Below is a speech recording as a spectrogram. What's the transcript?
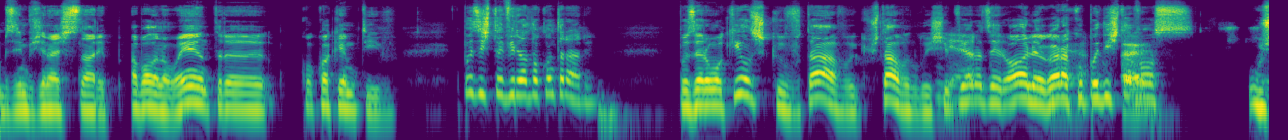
mas imaginar este cenário, a bola não entra, com qualquer motivo. Depois isto é virado ao contrário. Depois eram aqueles que votavam e que gostavam de Luís Chico yeah. a dizer: olha, agora yeah. a culpa disto é, é vossa. Os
